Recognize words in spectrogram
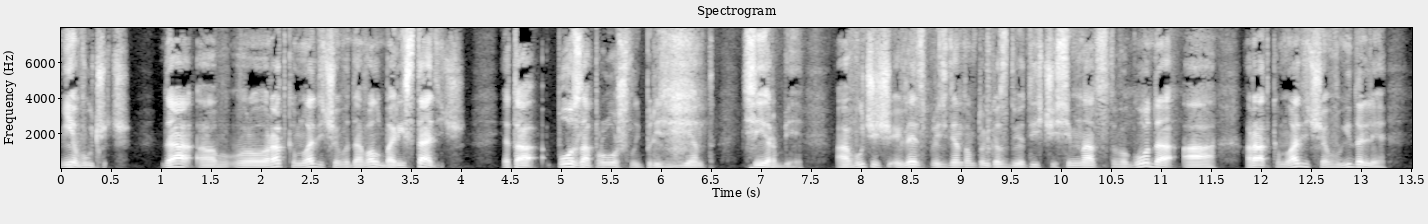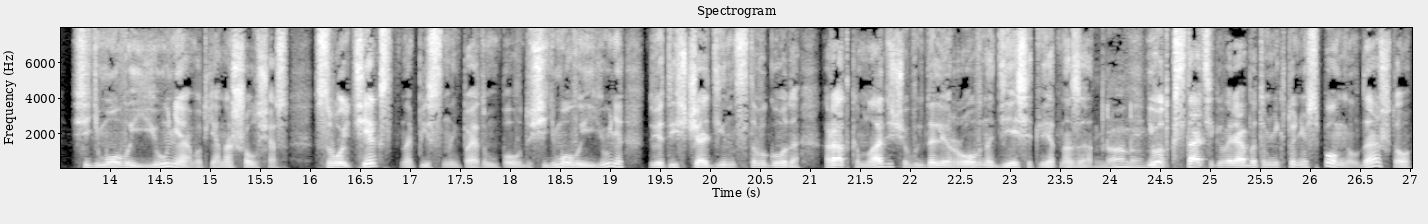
не Вучич, да, а Радко Младича выдавал Борис Тадич. Это позапрошлый президент Сербии. А Вучич является президентом только с 2017 года, а Радко Младича выдали 7 июня, вот я нашел сейчас свой текст, написанный по этому поводу, 7 июня 2011 года Радко Младича выдали ровно 10 лет назад. Да, да, И да. вот, кстати говоря, об этом никто не вспомнил, да, что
